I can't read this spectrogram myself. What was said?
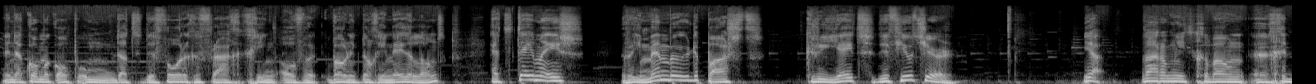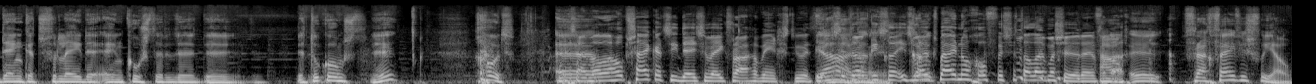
en daar kom ik op omdat de vorige vraag ging over woon ik nog in Nederland. Het thema is Remember the past, create the future. Ja, waarom niet gewoon eh, gedenk het verleden en koester de, de, de toekomst? Hè? Goed. Er zijn Eh, wel een hoop zeikers die deze week vragen hebben ingestuurd. Ja, Zit er ook iets, iets kan leuks ik- bij nog? Of is het alleen maar zeuren vandaag? nou, eh, vraag 5 is voor jou.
